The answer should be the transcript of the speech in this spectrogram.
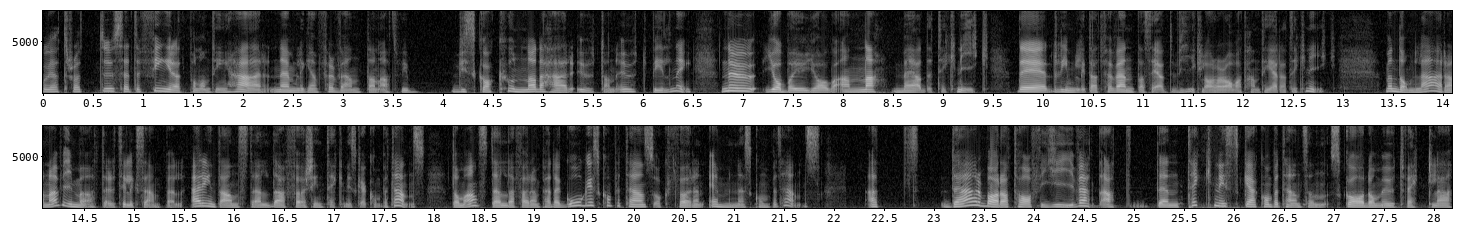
Och jag tror att du sätter fingret på någonting här, nämligen förväntan att vi vi ska kunna det här utan utbildning. Nu jobbar ju jag och Anna med teknik. Det är rimligt att förvänta sig att vi klarar av att hantera teknik. Men de lärarna vi möter till exempel är inte anställda för sin tekniska kompetens. De är anställda för en pedagogisk kompetens och för en ämneskompetens. Att där bara ta för givet att den tekniska kompetensen ska de utveckla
